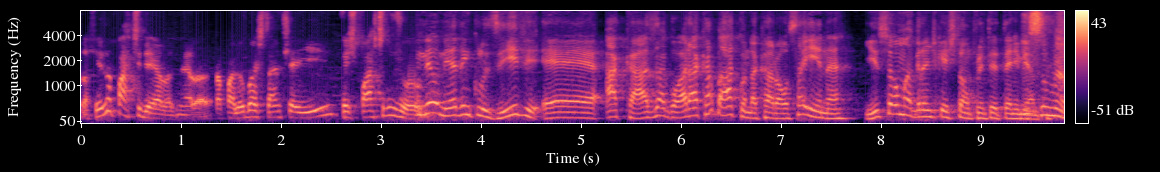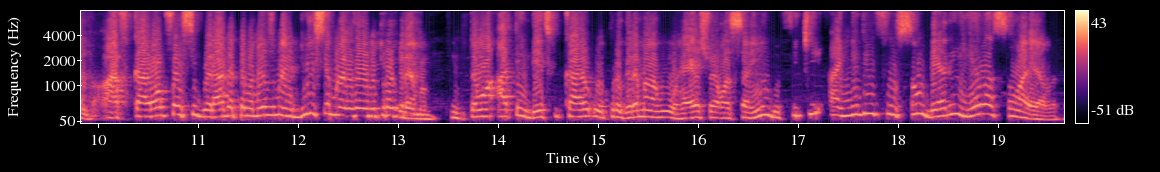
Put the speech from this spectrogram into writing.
Ela fez a parte dela, né? Ela atrapalhou bastante aí, fez parte do o jogo. meu medo, inclusive, é a casa agora acabar quando a Carol sair, né? Isso é uma grande questão pro entretenimento. Isso mesmo. A Carol foi segurada pelo menos umas duas semanas aí no programa. Então a tendência é que o, cara- o programa, o resto, ela saindo, fique ainda em função dela em relação a ela.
